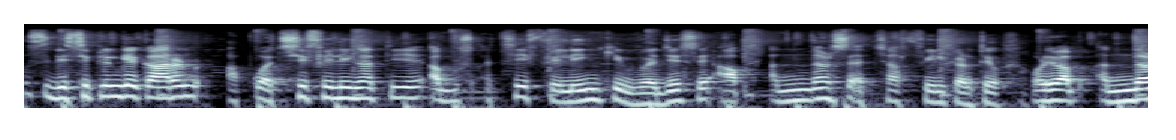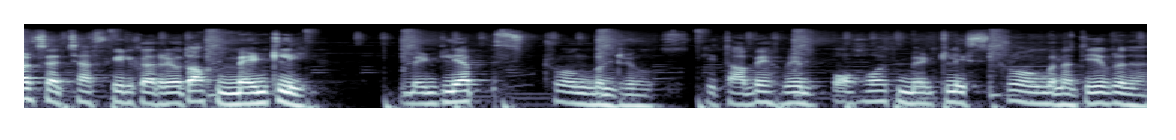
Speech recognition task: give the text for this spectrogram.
उस डिसिप्लिन के कारण आपको अच्छी फीलिंग आती है. अब उस अच्छी फीलिंग की वजह से आप अंदर से अच्छा फील करते हो. और जब आप अंदर से अच्छा फील कर रहे हो तो आप मेंटली मेंटली आप स्ट्रॉन्ग बन रहे हो। किताबें हमें बहुत मेंटली स्ट्रॉन्ग बनाती है ब्रदर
